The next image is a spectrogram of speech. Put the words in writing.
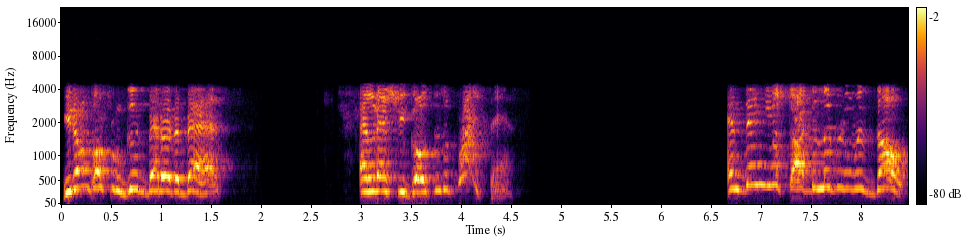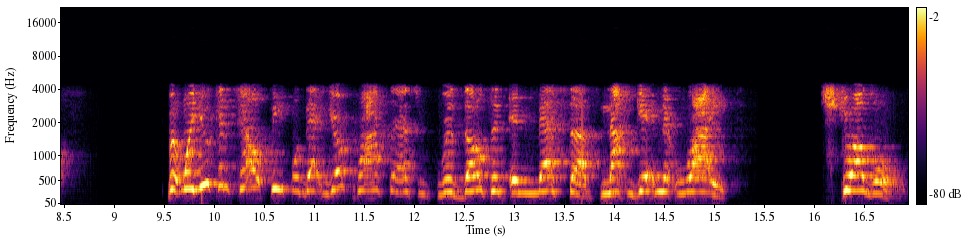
You don't go from good, better to best unless you go through the process. And then you'll start delivering results. But when you can tell people that your process resulted in mess ups, not getting it right, struggles,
